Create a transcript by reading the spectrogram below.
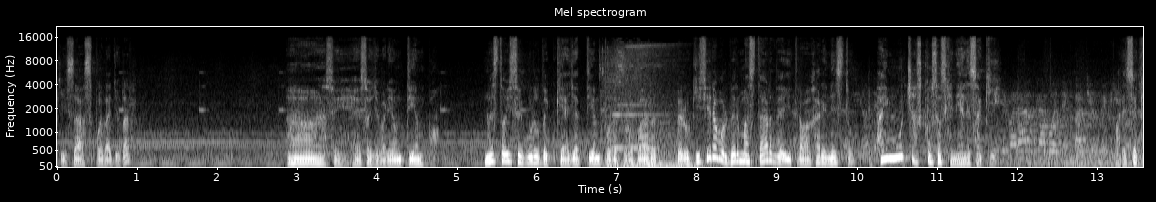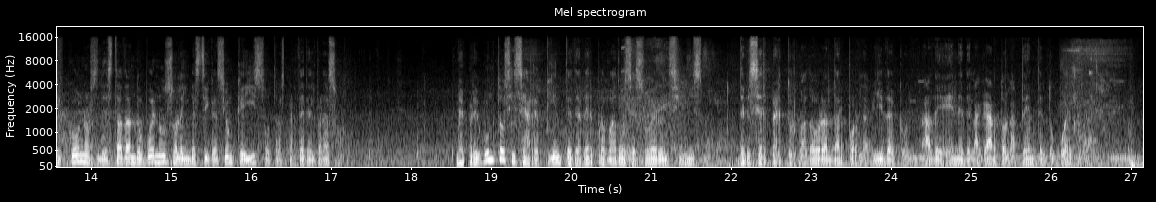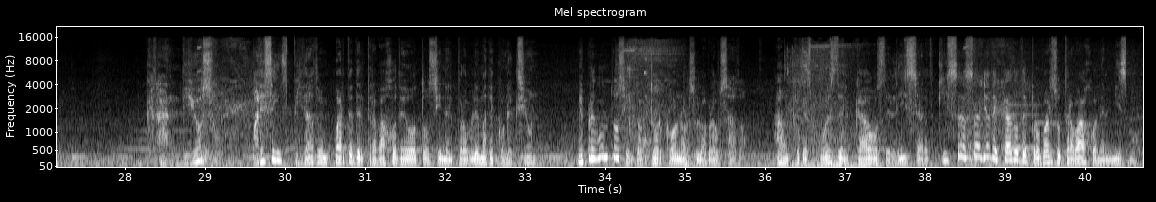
Quizás pueda ayudar. Ah, sí, eso llevaría un tiempo. No estoy seguro de que haya tiempo de probar, pero quisiera volver más tarde y trabajar en esto. Hay muchas cosas geniales aquí. Parece que Connors le está dando buen uso a la investigación que hizo tras perder el brazo. Me pregunto si se arrepiente de haber probado ese suero en sí mismo. Debe ser perturbador andar por la vida con ADN de lagarto latente en tu cuerpo. Grandioso. Parece inspirado en parte del trabajo de Otto sin el problema de conexión. Me pregunto si el Dr. Connors lo habrá usado. Aunque después del caos de Lizard, quizás haya dejado de probar su trabajo en el mismo.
